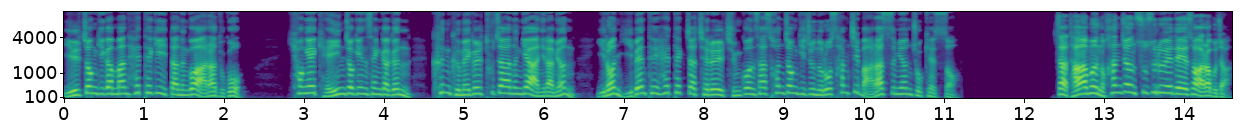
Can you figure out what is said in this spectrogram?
일정 기간만 혜택이 있다는 거 알아두고 형의 개인적인 생각은 큰 금액을 투자하는 게 아니라면 이런 이벤트 혜택 자체를 증권사 선정 기준으로 삼지 말았으면 좋겠어. 자, 다음은 환전 수수료에 대해서 알아보자.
